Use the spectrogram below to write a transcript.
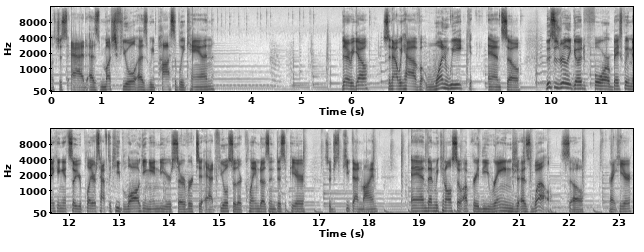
Let's just add as much fuel as we possibly can. There we go. So now we have one week. And so this is really good for basically making it so your players have to keep logging into your server to add fuel so their claim doesn't disappear. So just keep that in mind. And then we can also upgrade the range as well. So right here,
